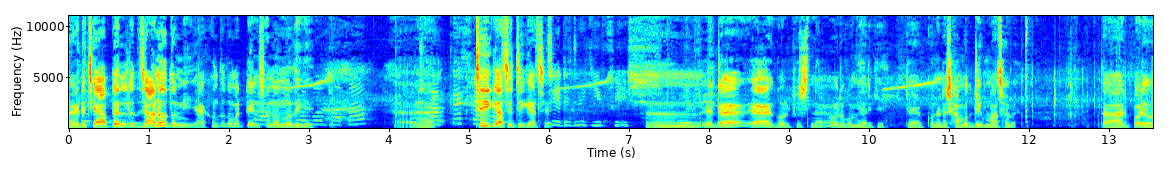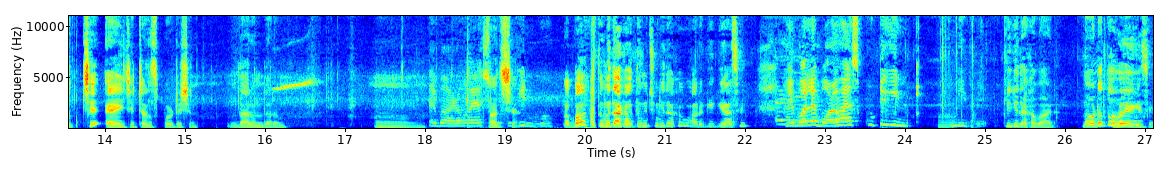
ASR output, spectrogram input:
এটা হচ্ছে অ্যাপেল এটা জানো তুমি? এখন তো তোমার টেনশন অন্যদিকে। ঠিক আছে ঠিক আছে। এটা হ্যাঁ গোল্ডফিশ না ওরকমই আর কি। যাই হোক কোনো একটা সামুদ্রিক মাছ হবে। তারপরে হচ্ছে এই যে ট্রান্সপোর্টেশন দারুণ দারুণ। আচ্ছা। বাবা তুমি দেখাও তুমি ছবি দেখাও আর কি কি আছে? বলে বড় হয়ে স্কুটি কি কি দেখাবো আর? না ওটা তো হয়ে গেছে।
